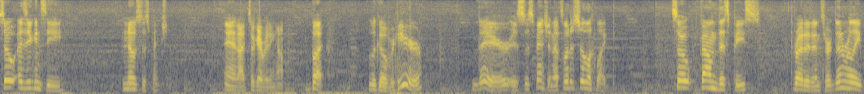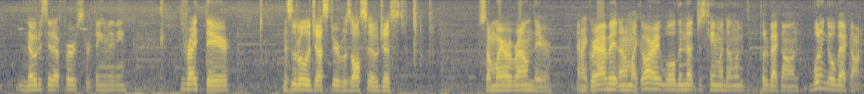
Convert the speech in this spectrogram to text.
So, as you can see, no suspension. And I took everything out. But, look over here, there is suspension. That's what it should look like. So, found this piece, threaded insert. Didn't really notice it at first or think of anything. It was right there. This little adjuster was also just somewhere around there and I grab it and I'm like, all right, well the nut just came undone. Let me put it back on. Wouldn't go back on.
